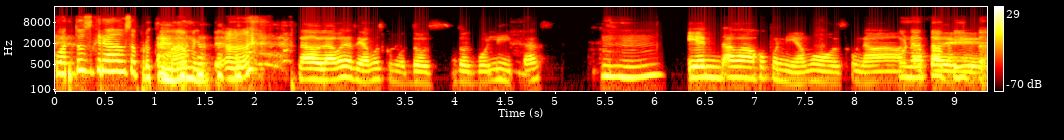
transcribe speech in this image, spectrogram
cuántos grados aproximadamente? Ah. La doblábamos y hacíamos como dos, dos bolitas. Y en abajo poníamos una, una tapita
